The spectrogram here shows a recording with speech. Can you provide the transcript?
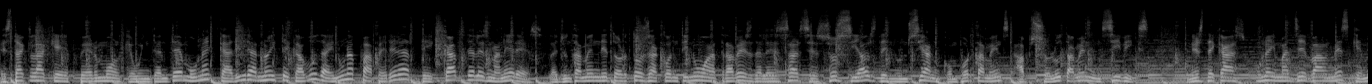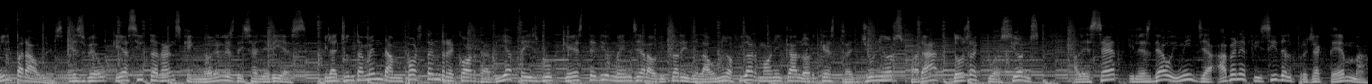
Està clar que, per molt que ho intentem, una cadira no hi té cabuda en una paperera de cap de les maneres. L'Ajuntament de Tortosa continua a través de les xarxes socials denunciant comportaments absolutament incívics. En este cas, una imatge val més que mil paraules. Es veu que hi ha ciutadans que ignoren les deixalleries. I l'Ajuntament d'Amposta en recorda via Facebook que este diumenge a l'Auditori de la Unió Filarmònica l'Orquestra Juniors farà dos actuacions, a les 7 i les 10 i mitja, a benefici del projecte Emma.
